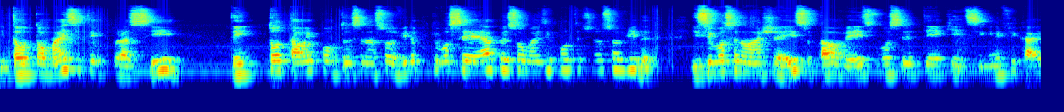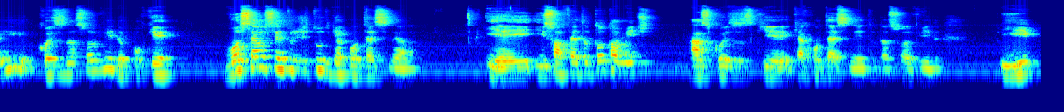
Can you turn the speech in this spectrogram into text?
Então tomar esse tempo para si tem total importância na sua vida porque você é a pessoa mais importante da sua vida. E se você não acha isso, talvez você tenha que significar coisas na sua vida, porque você é o centro de tudo que acontece nela. E isso afeta totalmente as coisas que, que acontecem dentro da sua vida. E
